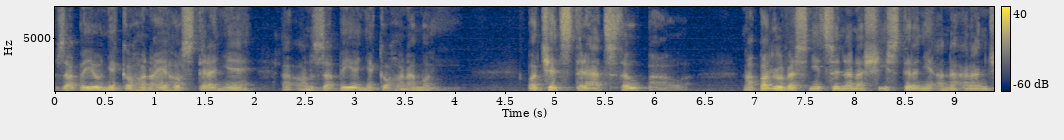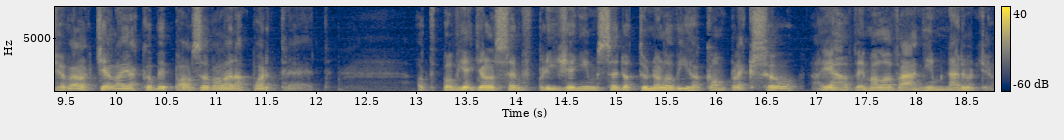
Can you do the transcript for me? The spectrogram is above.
Zabiju někoho na jeho straně a on zabije někoho na mojí. Počet ztrát stoupal. Napadl vesnici na naší straně a naaranžoval těla, jako by pozovala na portrét. Odpověděl jsem vplížením se do tunelového komplexu a jeho vymalováním na rudo.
